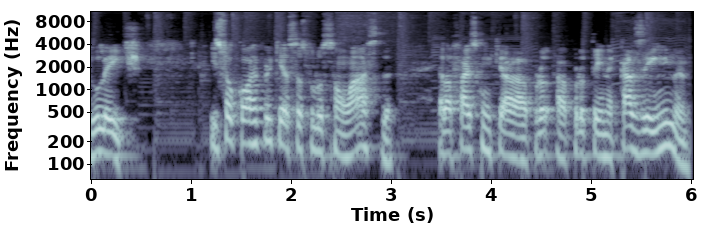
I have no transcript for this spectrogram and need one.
Do leite. Isso ocorre porque essa solução ácida ela faz com que a, a proteína caseína,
